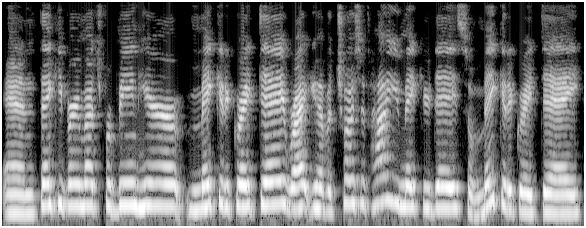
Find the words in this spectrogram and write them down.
And thank you very much for being here. Make it a great day, right? You have a choice of how you make your day, so make it a great day.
